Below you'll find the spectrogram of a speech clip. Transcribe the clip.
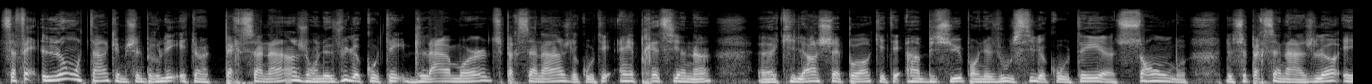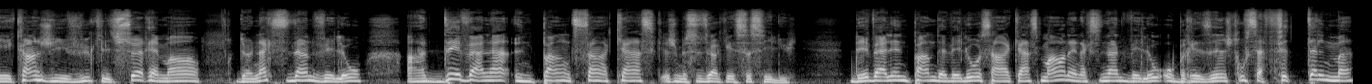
ça fait longtemps que Michel Brûlé est un personnage. On a vu le côté glamour du personnage, le côté impressionnant, euh, qui lâchait pas, qui était ambitieux. On a vu aussi le côté euh, sombre de ce personnage-là. Et quand j'ai vu qu'il serait mort d'un accident de vélo en dévalant une pente sans casque, je me suis dit, OK, ça c'est lui dévaler une pente de vélo sans casse, mort d'un accident de vélo au Brésil. Je trouve que ça fit tellement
